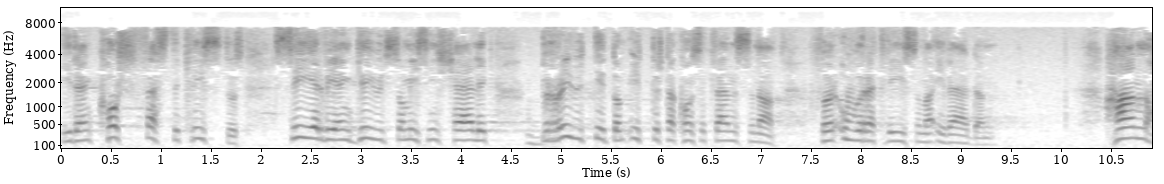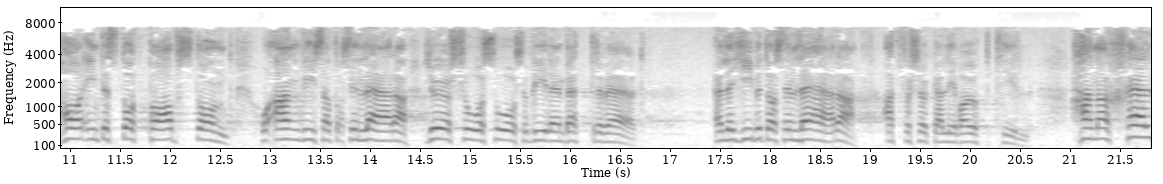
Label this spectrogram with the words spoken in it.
I den korsfäste Kristus ser vi en Gud som i sin kärlek brutit de yttersta konsekvenserna för orättvisorna i världen. Han har inte stått på avstånd och anvisat oss en lära. Gör så och så, så blir det en bättre värld. Eller givit oss en lära att försöka leva upp till. Han har själv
